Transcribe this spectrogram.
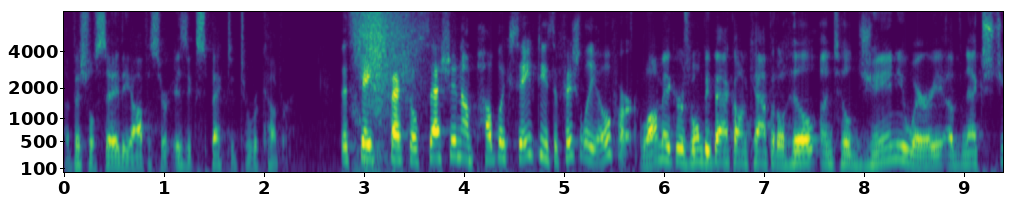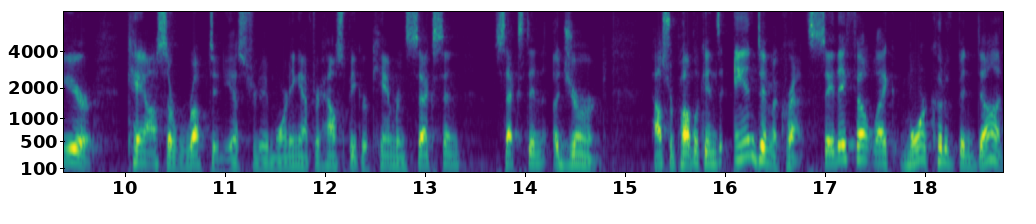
Officials say the officer is expected to recover. The state's special session on public safety is officially over. Lawmakers won't be back on Capitol Hill until January of next year. Chaos erupted yesterday morning after House Speaker Cameron Sexton, Sexton adjourned. House Republicans and Democrats say they felt like more could have been done.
